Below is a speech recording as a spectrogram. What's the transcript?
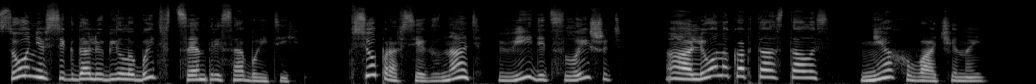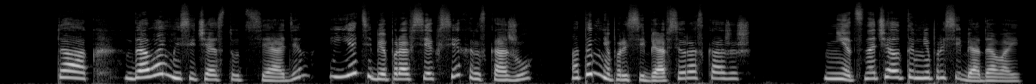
Соня всегда любила быть в центре событий. Все про всех знать, видеть, слышать, а Алена как-то осталась неохваченной. Так, давай мы сейчас тут сядем и я тебе про всех-всех расскажу, а ты мне про себя все расскажешь. Нет, сначала ты мне про себя давай.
